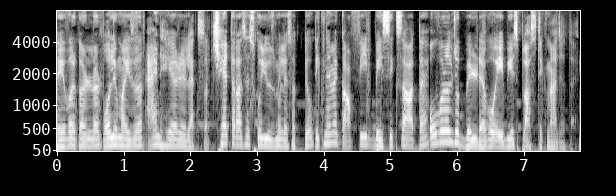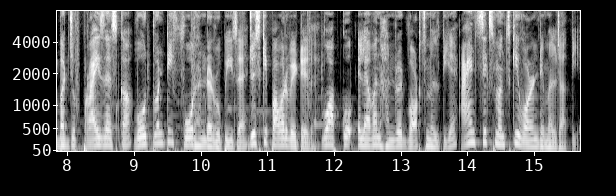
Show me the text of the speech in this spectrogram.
waver curler volumiser and hair relaxer छह तरह से इसको यूज़ में ले सकते हो। दिखने में काफ़ी बेसिक सा आता है। ओवरऑल जो बिल्ड है, वो एबीएस प्लास्टिक में आ जाता है। बट जो प्राइस है इसका, वो twenty twenty four hundred rupees है, जो इसकी पावर वेटेज है, वो आपको इलेवन हंड्रेड वॉट्स मिलती है एंड सिक्स मंथ की वारंटी मिल जाती है।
